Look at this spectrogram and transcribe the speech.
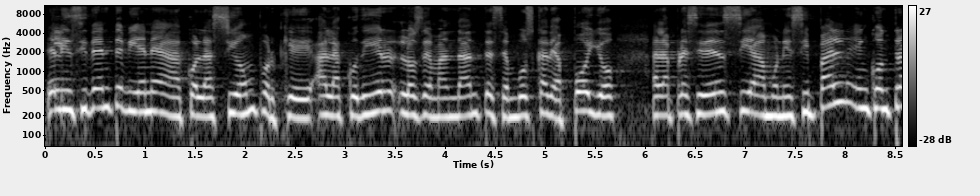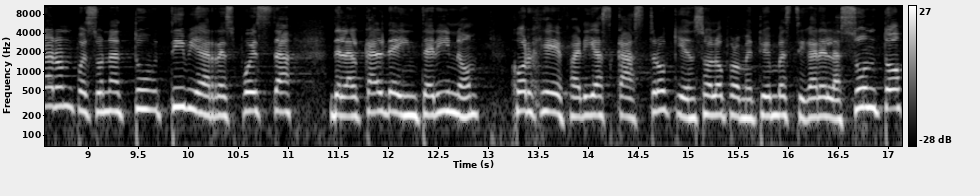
El incidente viene a colación porque al acudir los demandantes en busca de apoyo a la presidencia municipal encontraron pues una tibia respuesta del alcalde interino Jorge Farías Castro, quien solo prometió investigar el asunto,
